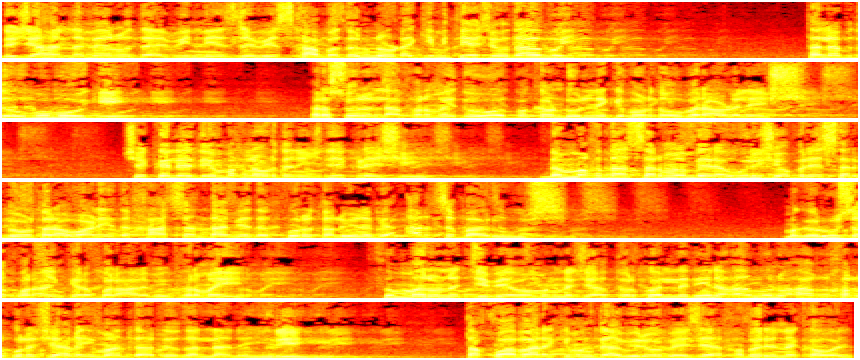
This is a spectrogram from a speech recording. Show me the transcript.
د جهنمانو د وین نه زوی ښه بدن وړه کې میته جودا وي طلب د وبو کې رسول الله فرمایي د اور په کندول کې ورته وبر اورل شي چې کله د مخ لور ته نږدې کړي شي د مخ دا سرمن به راولي شو بر سر به ورته واړي د خاص اندام یا د کور تلوینه به ارڅ بارو شي مګر روسه قران کې رب العالمین فرمایي ثم ننجي به ومن نجات ورکو الذين امنوا هغه خلق له شاغي ایماندار دي الله نه یریږي تقوا باره کې موږ دا ویلو به ځای خبره نه کول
